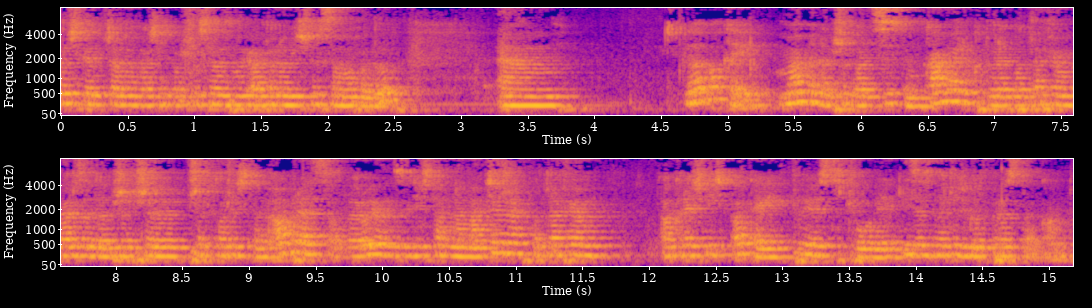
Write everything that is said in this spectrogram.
doświadczamy właśnie poprzez rozwój autonomicznych samochodów. No okej, okay. mamy na przykład system kamer, które potrafią bardzo dobrze przetworzyć ten obraz, operując gdzieś tam na macierzach, potrafią określić, ok, tu jest człowiek i zaznaczyć go w prostokąt.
